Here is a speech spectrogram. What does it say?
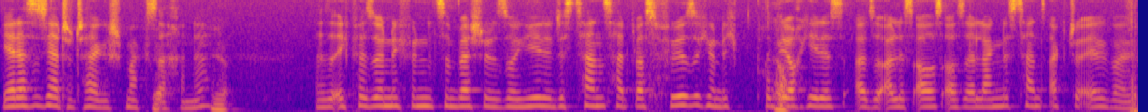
Ja, das ist ja total Geschmackssache, ja, ne? Ja. Also ich persönlich finde zum Beispiel so, jede Distanz hat was für sich und ich probiere ja. auch jedes, also alles aus, außer Langdistanz aktuell, weil,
